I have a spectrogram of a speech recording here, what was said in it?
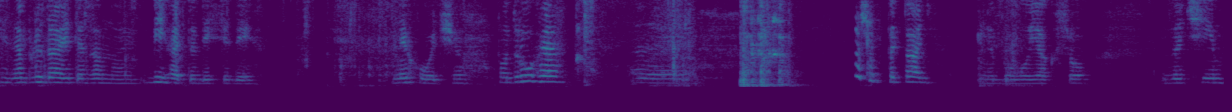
І наблюдаєте за мною. Бігать туди-сюди не хочу. По-друге, е, ну, щоб питань не було, як що, за чим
